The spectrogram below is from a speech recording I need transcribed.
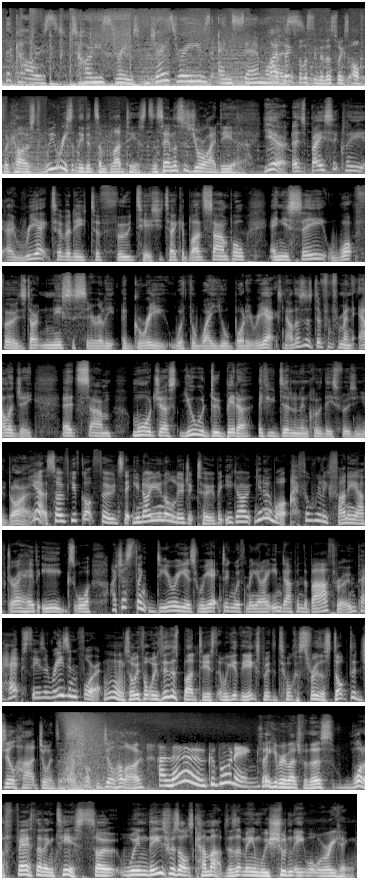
Off the Coast. Toni Street, Jace Reeves, and Sam Wallace. Hi, thanks for listening to this week's Off the Coast. We recently did some blood tests, and Sam, this is your idea. Yeah, it's basically a reactivity to food test. You take a blood sample and you see what foods don't necessarily agree with the way your body reacts. Now, this is different from an allergy. It's um, more just you would do better if you didn't include these foods in your diet. Yeah, so if you've got foods that you know you're not allergic to, but you go, you know what, I feel really funny after I have eggs, or I just think dairy is reacting with me and I end up in the bathroom, perhaps there's a reason for it. Hmm, so we thought we'd do this blood test and we get the expert to talk us through this. Dr. Gill Hart joins us. Dr. Gill, hello. Hello, good morning. Thank you very much for this. What a fascinating test. So, when these results come up, does it mean we shouldn't eat what we're eating?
